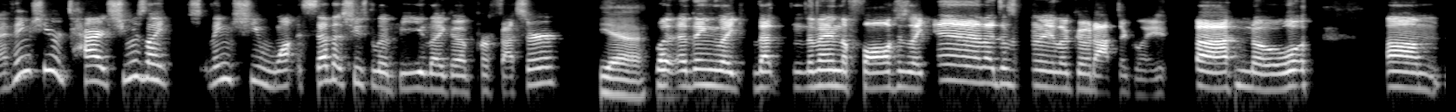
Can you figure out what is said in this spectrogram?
I think she retired. She was like, I think she wa- said that she's gonna be like a professor, Yeah, but I think like that. the man in the fall, she's like, eh, that doesn't really look good optically. Uh, no. Um,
